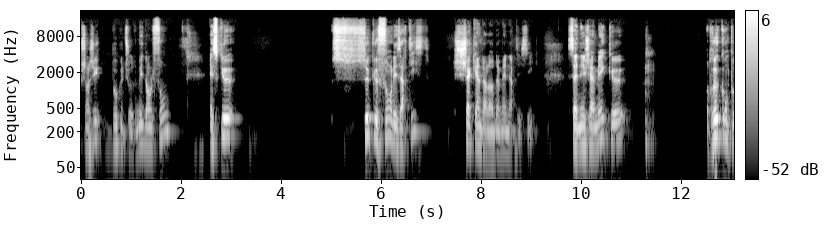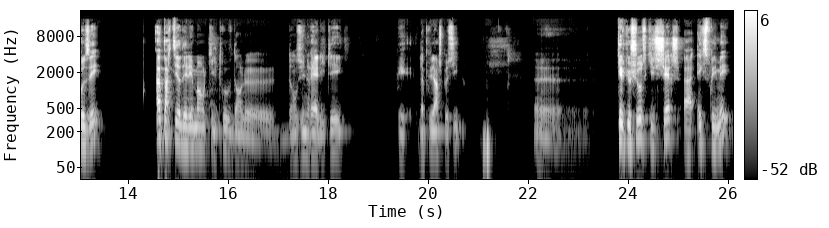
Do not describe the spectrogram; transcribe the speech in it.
changé beaucoup de choses, mais dans le fond, est-ce que ce que font les artistes, chacun dans leur domaine artistique, ça n'est jamais que recomposer à partir d'éléments qu'ils trouvent dans, le, dans une réalité et la plus large possible, euh, quelque chose qu'ils cherchent à exprimer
